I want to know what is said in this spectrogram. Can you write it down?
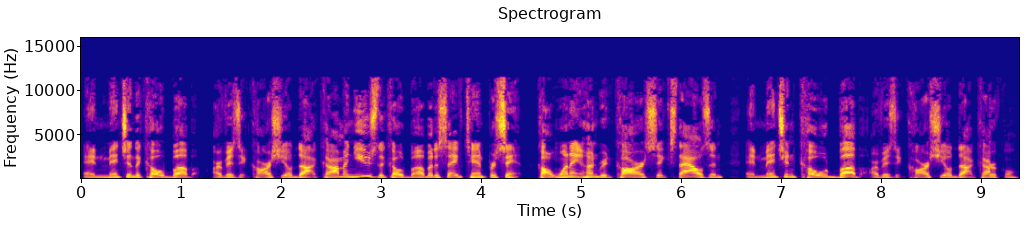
and mention the code BUBBA or visit carshield.com and use the code BUBBA to save 10%. Call 1 800 CAR 6000 and mention code BUBBA or visit carshield.com.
